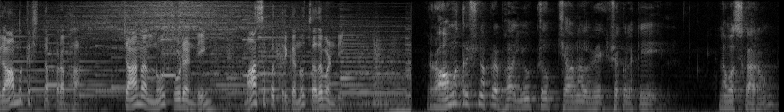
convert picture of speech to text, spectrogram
రామకృష్ణ ప్రభ ఛానల్ను చూడండి మాసపత్రికను చదవండి. రామకృష్ణ ప్రభ యూట్యూబ్ ఛానల్ వీక్షకులకి నమస్కారం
